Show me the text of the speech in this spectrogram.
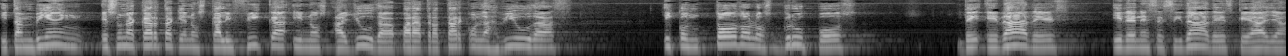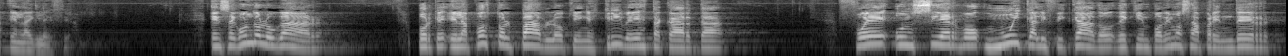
Y también es una carta que nos califica y nos ayuda para tratar con las viudas y con todos los grupos de edades y de necesidades que haya en la iglesia. En segundo lugar, porque el apóstol Pablo, quien escribe esta carta, fue un siervo muy calificado de quien podemos aprender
